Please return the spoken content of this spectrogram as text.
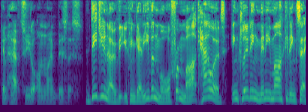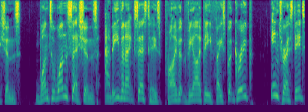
can have to your online business. Did you know that you can get even more from Mark Howard, including mini marketing sessions, one to one sessions, and even access to his private VIP Facebook group? Interested?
